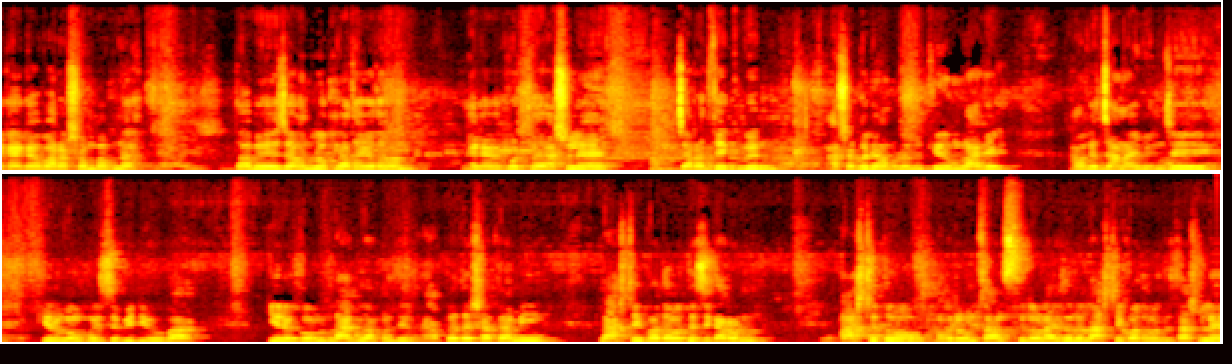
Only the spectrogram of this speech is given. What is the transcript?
একা একা পারা সম্ভব না। তবে যখন লোক না থাকে তখন একা একা করতে হয়। আসলে যারা দেখবেন, আশা করি আপনাদের কীরকম লাগে, আমাকে জানাবেন যে কীরকম হয়েছে ভিডিও বা কীরকম লাগল আপনাদের। আপনাদের সাথে আমি লাস্টেই কথা বলতেছি কারণ ফার্স্টে তো ওরকম চান্স ছিল না এই জন্য লাস্টে কথা বলতেছি। আসলে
